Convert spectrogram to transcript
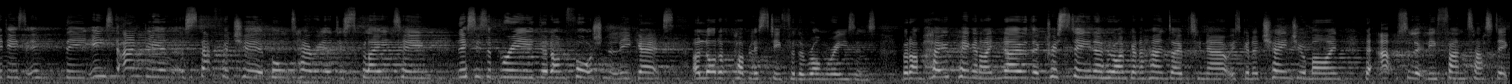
It is the East Anglian Staffordshire Bull Terrier display team. This is a breed that unfortunately gets a lot of publicity for the wrong reasons. But I'm hoping and I know that Christina, who I'm going to hand over to now, is going to change your mind. They're absolutely fantastic.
